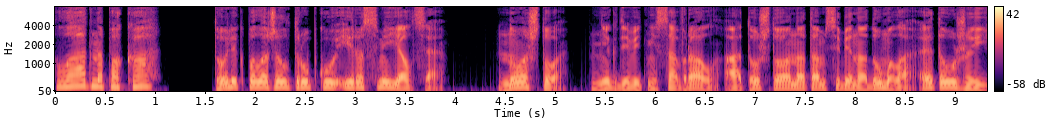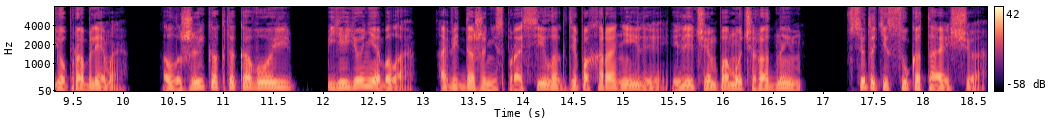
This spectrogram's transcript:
Ладно, пока. Толик положил трубку и рассмеялся. Ну а что? Нигде ведь не соврал, а то, что она там себе надумала, это уже ее проблемы. Лжи как таковой ее не было, а ведь даже не спросила, где похоронили или чем помочь родным. Все-таки сука та еще.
